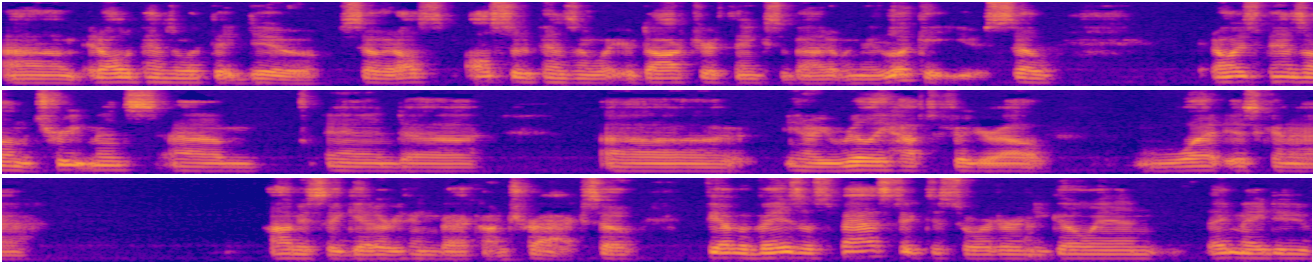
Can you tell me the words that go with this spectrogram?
um, it all depends on what they do. So it also also depends on what your doctor thinks about it when they look at you. So it always depends on the treatments, um, and uh, uh, you know you really have to figure out what is going to obviously get everything back on track. So if you have a vasospastic disorder and you go in, they may do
